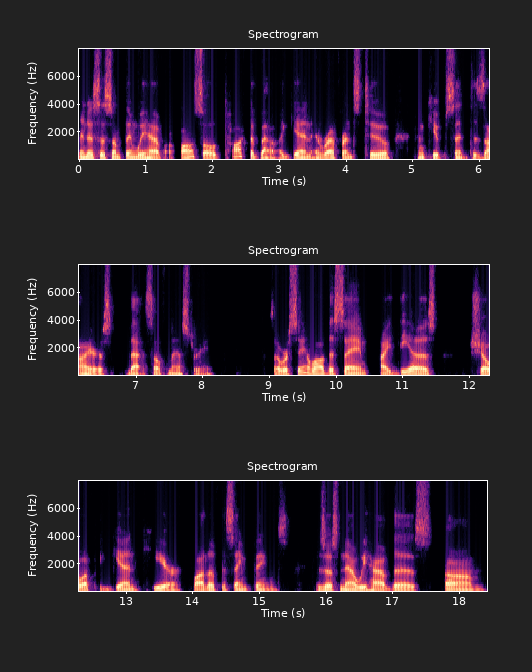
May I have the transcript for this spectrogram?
And this is something we have also talked about again in reference to concupiscent desires, that self mastery. So we're seeing a lot of the same ideas show up again here, a lot of the same things. It's just now we have this um,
